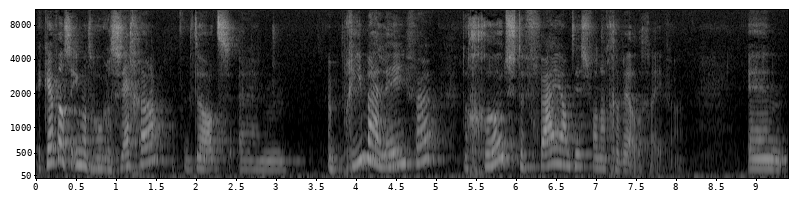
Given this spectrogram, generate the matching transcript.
Ik heb wel eens iemand horen zeggen dat ehm, een prima leven de grootste vijand is van een geweldig leven. En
